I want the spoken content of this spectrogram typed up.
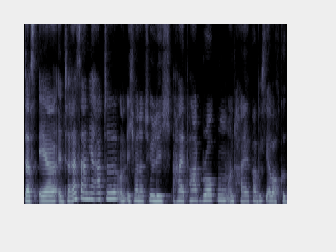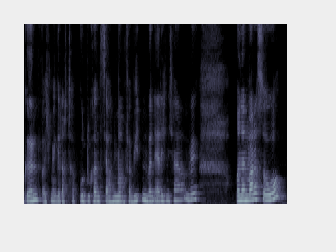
dass er Interesse an ihr hatte und ich war natürlich halb heartbroken und halb habe ich sie aber auch gegönnt, weil ich mir gedacht habe, gut, du kannst ja auch niemandem verbieten, wenn er dich nicht heiraten will. Und dann war das so,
